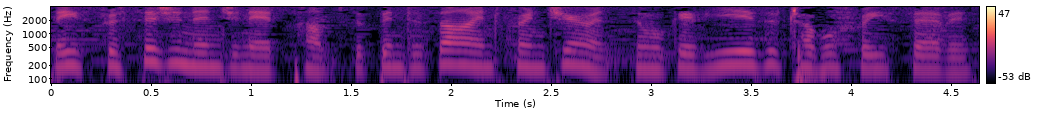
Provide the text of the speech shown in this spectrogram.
These precision-engineered pumps have been designed for endurance and will give years of trouble-free service.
